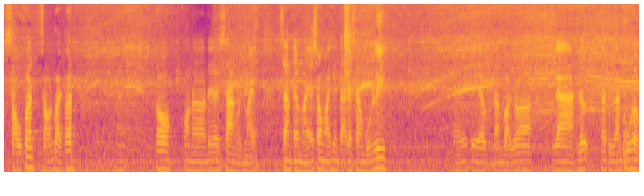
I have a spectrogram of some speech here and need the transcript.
6 phân 6 đến 7 phân. Đấy. to còn ờ, đây là sàng của máy sang cái máy xong máy hiện tại là sang 4 ly. Đấy, thì à, đảm bảo cho gà lợn theo thứ ăn phù hợp.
